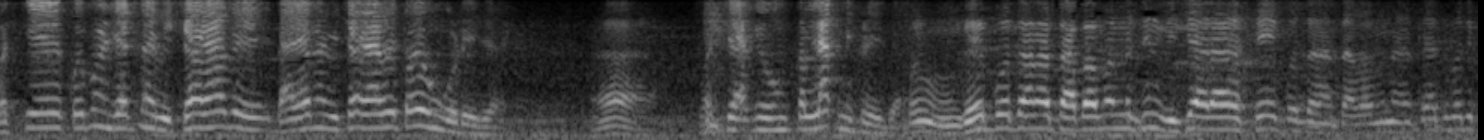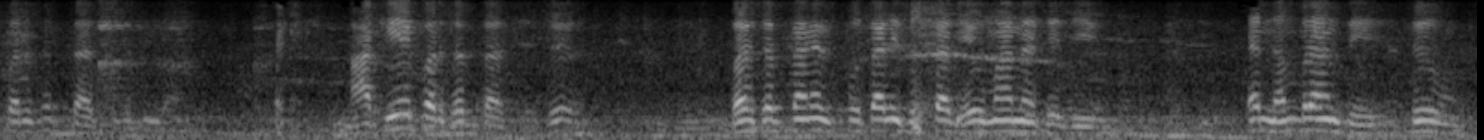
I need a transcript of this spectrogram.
વચ્ચે કોઈ પણ જાતના વિચાર આવે દાદાના વિચાર આવે તો ઊંઘ ઉડી જાય. હા. વચ્ચે આખી ઊંઘ કલાક નીકળી જાય. પણ ઊંઘે પોતાના તાબામાં નથી વિચાર આવે છે પોતાના તાબામાં. નથી. આ બધી પરસત્તા છે બધી. આખી પર છે શું? પર પોતાની સત્તા છે એવું માને છે જીવ. એ નમ્રાંતિ શું?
